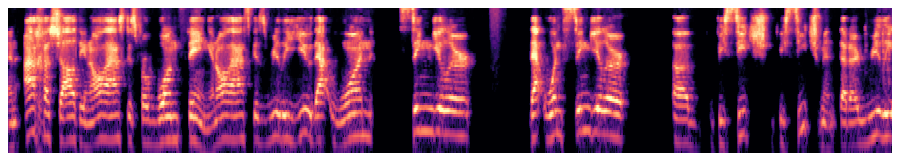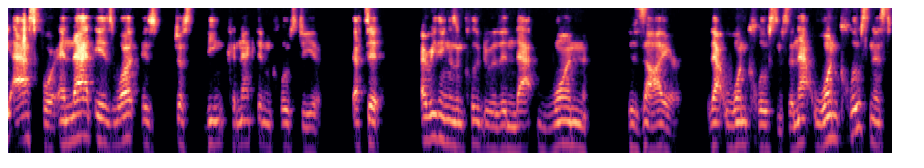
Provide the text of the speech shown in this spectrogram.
And achashalti and all i ask is for one thing and all i ask is really you that one singular that one singular uh, beseech beseechment that I really ask for, and that is what is just being connected and close to you. That's it. Everything is included within that one desire, that one closeness, and that one closeness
